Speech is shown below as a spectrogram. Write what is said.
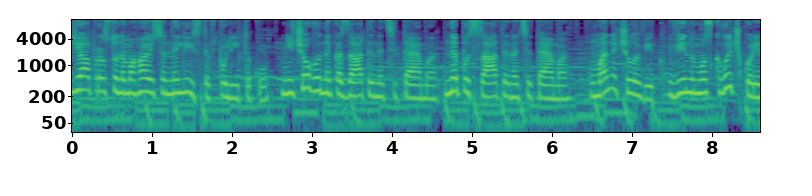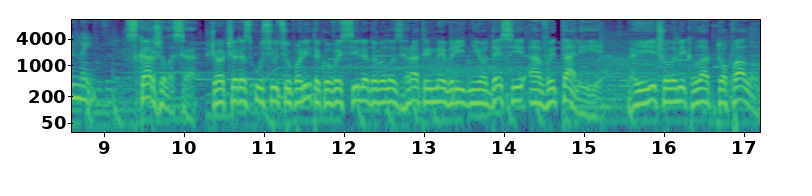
Я просто намагаюся не лізти в політику, нічого не казати на ці теми, не писати на ці теми. У мене чоловік. Він москвич корінний. Скаржилася, що через усю цю політику весілля довелось грати не в рідній Одесі, а в Італії. Та її чоловік Влад Топалов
